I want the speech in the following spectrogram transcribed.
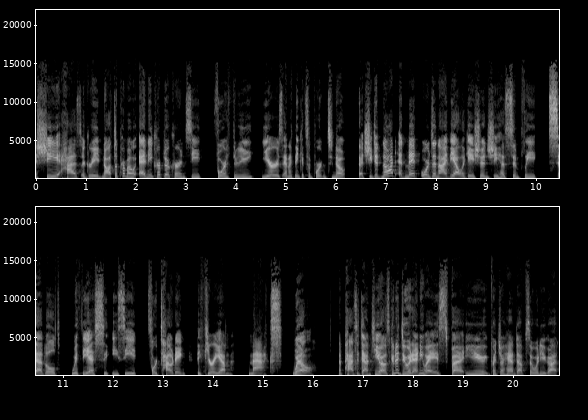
she has agreed not to promote any cryptocurrency for three years. And I think it's important to note that she did not admit or deny the allegation. She has simply settled with the SEC for touting Ethereum Max. Will, I pass it down to you. I was going to do it anyways, but you put your hand up. So what do you got?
